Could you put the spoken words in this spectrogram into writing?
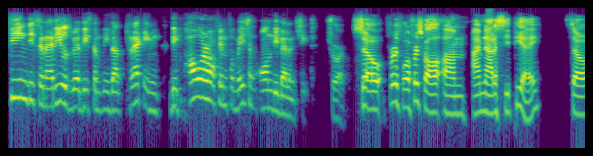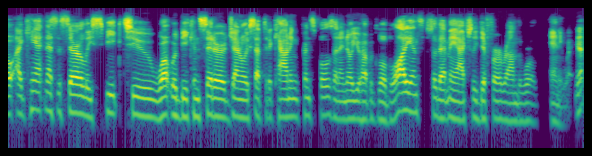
seen the scenarios where these companies are tracking the power of information on the balance sheet Sure. So first, well, first of all, um, I'm not a CPA. So I can't necessarily speak to what would be considered general accepted accounting principles. And I know you have a global audience, so that may actually differ around the world anyway. Yeah.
